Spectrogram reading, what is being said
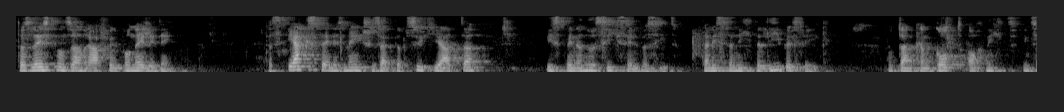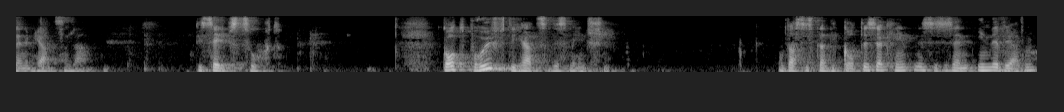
Das lässt uns an Raphael Bonelli denken. Das Ärgste eines Menschen, sagt der Psychiater, ist, wenn er nur sich selber sieht. Dann ist er nicht der Liebe fähig. Und dann kann Gott auch nicht in seinem Herzen landen. Die Selbstsucht. Gott prüft die Herzen des Menschen. Und was ist dann die Gotteserkenntnis? Es ist ein Innewerden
